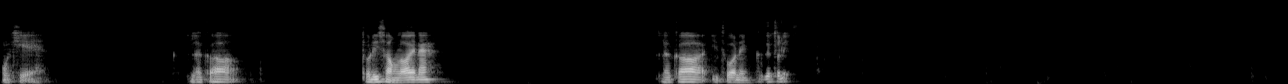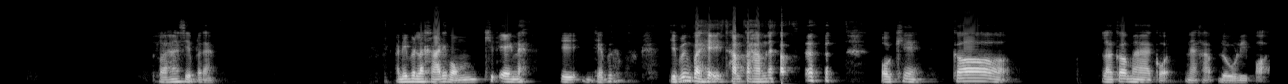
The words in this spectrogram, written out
โอเค แล้วก็ตัวนี้สองร้อยนะ แล้วก็อีกตัวหนึ่งก็คือตัวนี้ ร้อยห้าสิบแล้วกัน อันนี้เป็นราคาที่ผมคิดเองนะอยอย่าเพิ่งอย่าเพิ่งไปทำตามนะครับ โอเค ก็แล้วก็มากดนะครับ ดูรีพอร์ต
